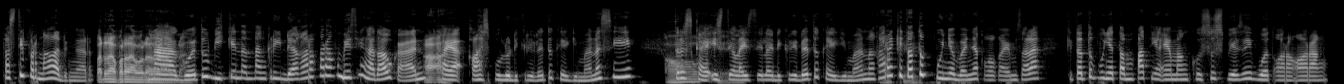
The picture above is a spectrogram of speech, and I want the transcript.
pasti pernah lah dengar Pernah pernah pernah. nah gue tuh bikin tentang Krida karena orang biasanya nggak tahu kan Ah, ah. kayak kelas 10 di Krida tuh kayak gimana sih terus kayak istilah-istilah di Krida tuh kayak gimana karena Oke. kita tuh punya banyak loh kayak misalnya kita tuh punya tempat yang emang khusus biasanya buat orang-orang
